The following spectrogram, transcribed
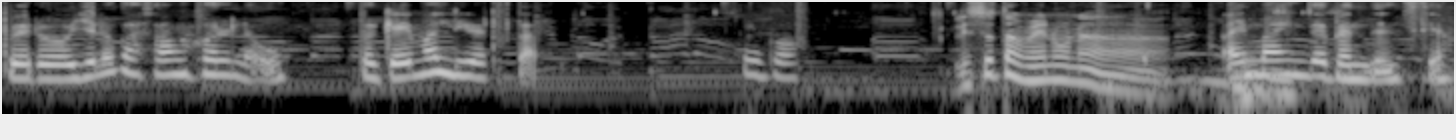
Pero yo lo pasaba mejor en la U. Porque hay más libertad. Tipo, Eso también una... Hay más independencia.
